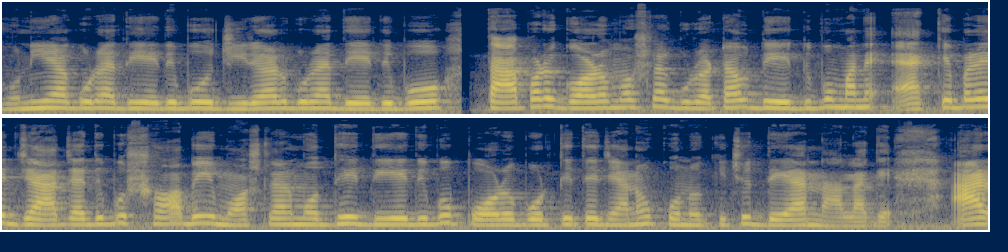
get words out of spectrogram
ধনিয়া গুঁড়া দিয়ে দেবো, জিরার গুঁড়া দিয়ে দেবো। তারপরে গরম মশলার গুঁড়াটাও দিয়ে দেবো মানে একেবারে যা যা দেবো সব এই মশলার মধ্যেই দিয়ে দিব, পরবর্তীতে যেন কোনো কিছু দেয়া না লাগে। আর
